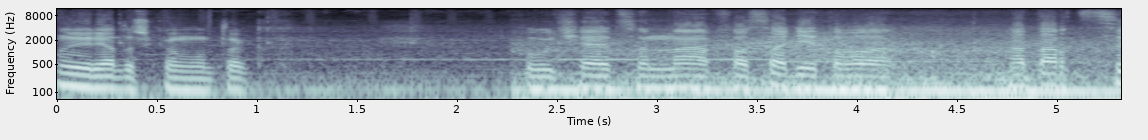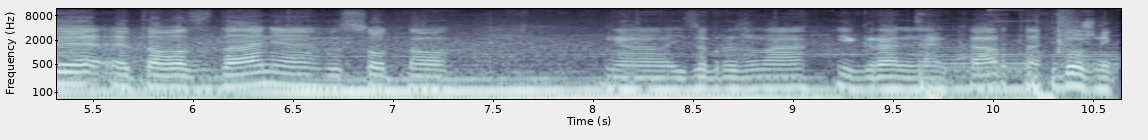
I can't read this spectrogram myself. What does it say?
Ну и рядышком вот так получается на фасаде этого на торце этого здания высотного э, изображена игральная карта. Художник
